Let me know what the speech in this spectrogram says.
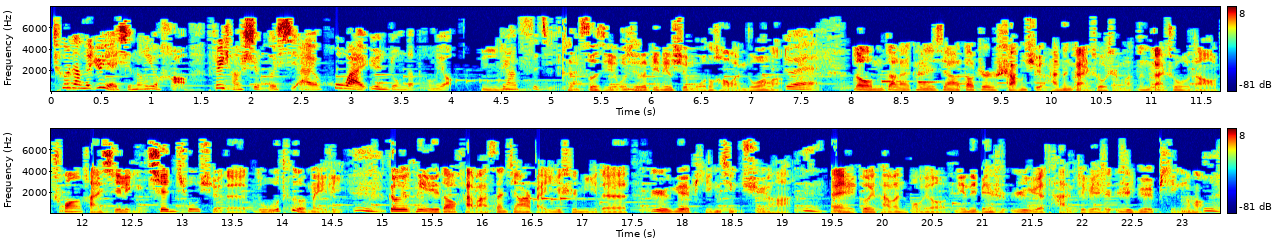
车辆的越野性能又好，非常适合喜爱户外运动的朋友，嗯，非常刺激。很刺激，我觉得比那个雪摩托好玩多了。对，那我们再来看一下，到这儿赏雪还能感受什么？能感受到窗含西岭千秋雪的独特魅力。嗯各位可以到海拔三千二百一十米的日月坪景区哈、嗯哎，各位台湾的朋友，您那边是日月潭，这边是日月坪哈、嗯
